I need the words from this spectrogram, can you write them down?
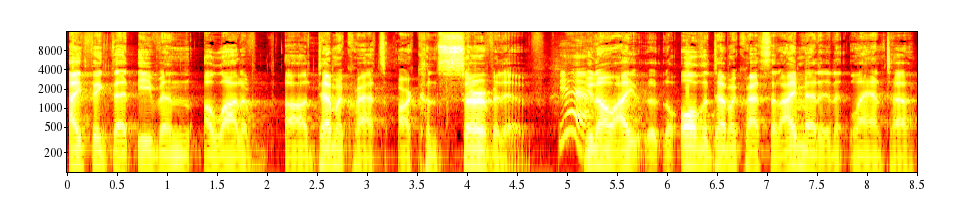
I think that even a lot of uh, Democrats are conservative. Yeah. You know, I all the Democrats that I met in Atlanta,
